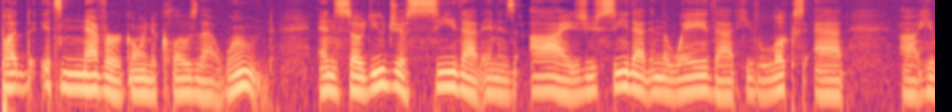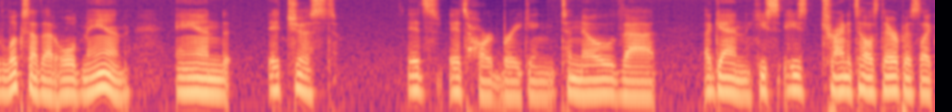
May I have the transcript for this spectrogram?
but it's never going to close that wound. And so you just see that in his eyes. You see that in the way that he looks at uh, he looks at that old man, and it just it's it's heartbreaking to know that again he's he's trying to tell his therapist like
